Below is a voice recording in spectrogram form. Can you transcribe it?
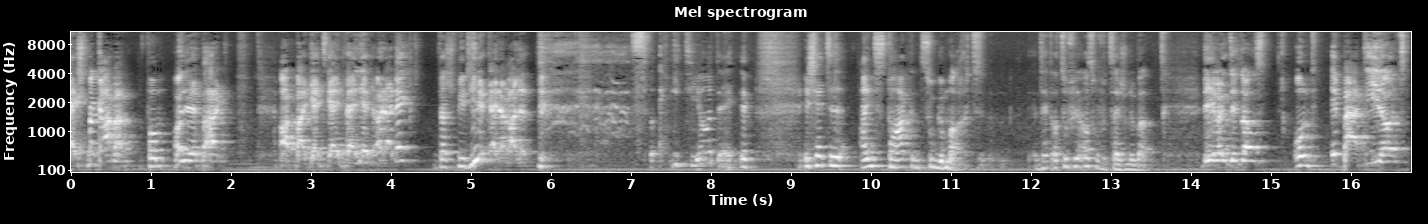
echt makaber vom Hollywood-Park. Ob man jetzt Geld verliert oder nicht, das spielt hier keine Rolle. so ein Idiot, ey. Ich hätte ein Stark zugemacht. Der hat auch zu viele Ausrufezeichen über. Wie los? Und empathilos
